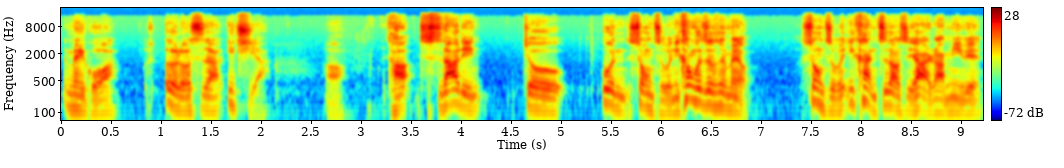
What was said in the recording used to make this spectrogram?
美国啊、俄罗斯啊一起啊。哦，好，斯大林就问宋子文：“你看过这东西没有？”宋子文一看，知道是雅尔达密约，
